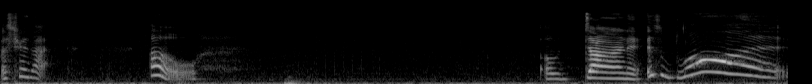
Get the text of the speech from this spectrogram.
Let's try that. Oh. Oh darn it, it's blocked.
